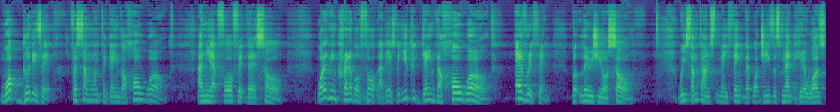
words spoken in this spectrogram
What good is it for someone to gain the whole world and yet forfeit their soul? What an incredible thought that is that you could gain the whole world, everything, but lose your soul. We sometimes may think that what Jesus meant here was,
